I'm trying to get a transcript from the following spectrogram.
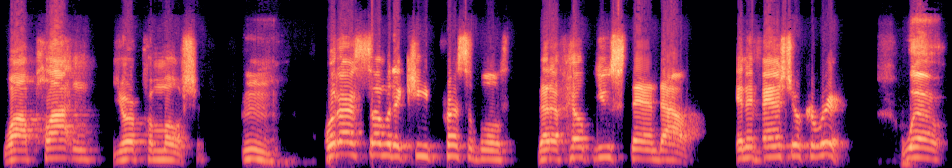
While Plotting Your Promotion." Mm. What are some of the key principles that have helped you stand out and advance your career? Well,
